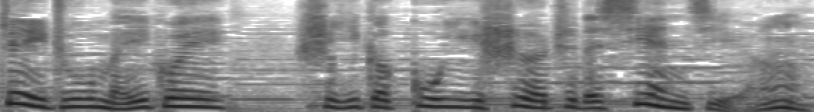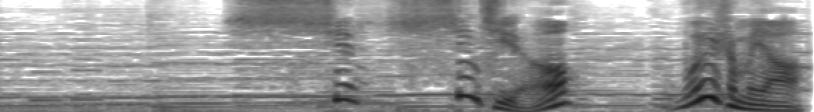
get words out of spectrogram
这株玫瑰是一个故意设置的陷阱。陷陷阱？为什么呀？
